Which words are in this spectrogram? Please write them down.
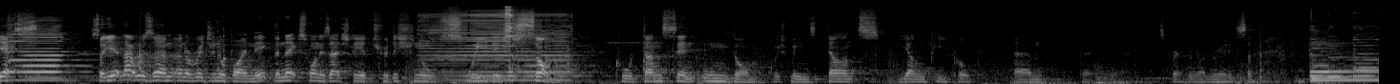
Yes. So yeah, that was um, an original by Nick. The next one is actually a traditional Swedish song called Dansen Ungdom, which means dance young people. Um, but you know, it's for everyone really. So.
